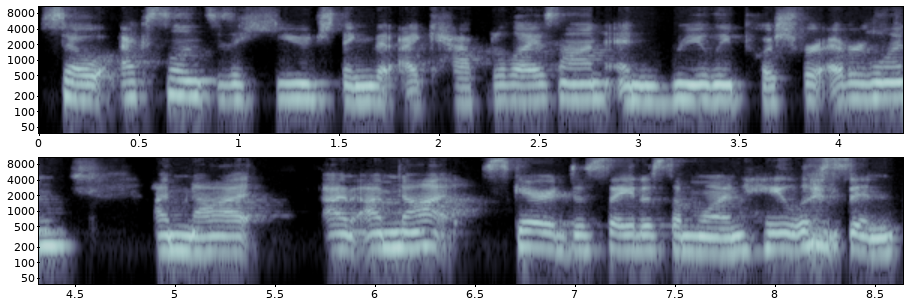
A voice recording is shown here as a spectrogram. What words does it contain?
So, excellence is a huge thing that I capitalize on and really push for everyone. I'm not I'm not scared to say to someone, hey, listen,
